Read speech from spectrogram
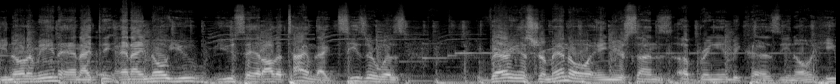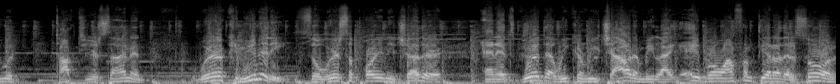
You know what I mean? And I think, and I know you, you say it all the time, like Cesar was very instrumental in your son's upbringing because, you know, he would talk to your son and we're a community, so we're supporting each other, and it's good that we can reach out and be like, "Hey, bro, I'm from Tierra del Sol.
